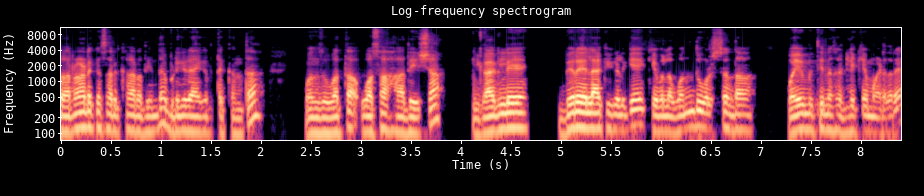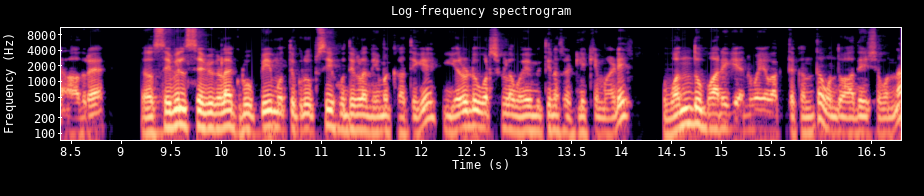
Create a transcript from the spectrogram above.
ಕರ್ನಾಟಕ ಸರ್ಕಾರದಿಂದ ಬಿಡುಗಡೆ ಆಗಿರ್ತಕ್ಕಂಥ ಒಂದು ವತ, ಹೊಸ ಆದೇಶ. ಈಗಾಗಲೇ ಬೇರೆ ಇಲಾಖೆಗಳಿಗೆ ಕೇವಲ ಒಂದು ವರ್ಷದ ವಯೋಮಿತಿನ ಸಡಿಲಿಕೆ ಮಾಡಿದರೆ ಆದರೆ ಸಿವಿಲ್ ಸೇವೆಗಳ ಗ್ರೂಪ್ ಬಿ ಮತ್ತು ಗ್ರೂಪ್ ಸಿ ಹುದ್ದೆಗಳ ನೇಮಕಾತಿಗೆ ಎರಡು ವರ್ಷಗಳ ವಯೋಮಿತಿನ ಸಡಿಲಿಕೆ ಮಾಡಿ ಒಂದು ಬಾರಿಗೆ ಅನ್ವಯವಾಗ್ತಕ್ಕಂಥ ಒಂದು ಆದೇಶವನ್ನ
